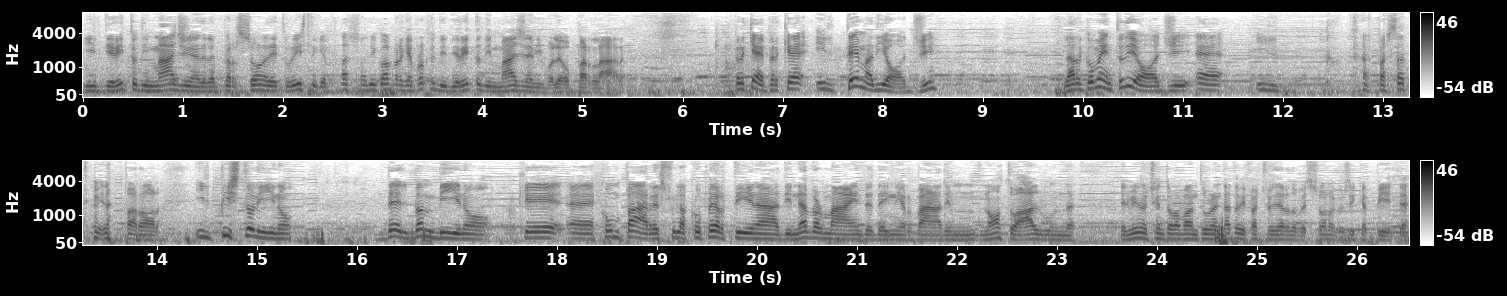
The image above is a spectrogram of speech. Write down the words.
il diritto d'immagine delle persone, dei turisti che passano di qua perché proprio di diritto d'immagine vi volevo parlare perché? Perché il tema di oggi L'argomento di oggi è il, passatemi la parola, il pistolino del bambino che eh, compare sulla copertina di Nevermind dei Nirvana, di un noto album del 1991. Intanto vi faccio vedere dove sono così capite.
